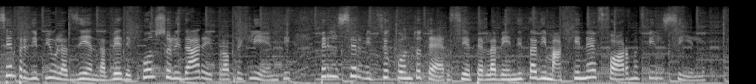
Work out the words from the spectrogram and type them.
Sempre di più l'azienda vede consolidare i propri clienti per il servizio conto terzi e per la vendita di macchine Form Fill Seal.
